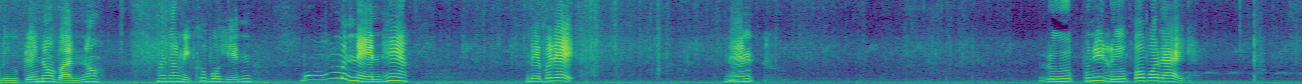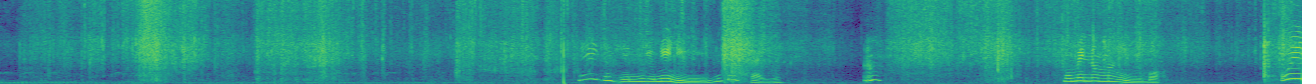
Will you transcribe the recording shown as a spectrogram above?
หลืบได้เนาะบันเนาะมาทางนี้คือบ่เห็นบุ้มมันแน่นแห้งแน่ไปได้แน่นหลืบวกนี้หลืบบ่บ่ได้นี่ยังเห็นอยู่นี่นี่มันได้ใส่เลยอ้าบ่แม่นหน้องใหม่บ่อุ้ย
